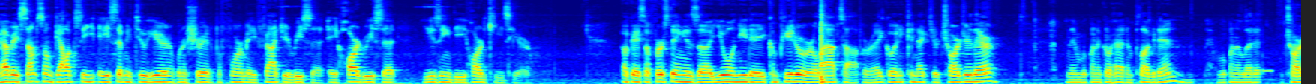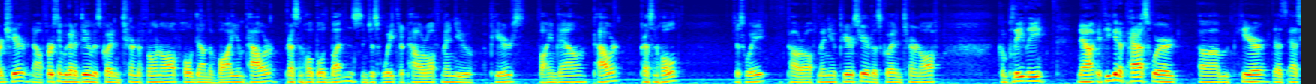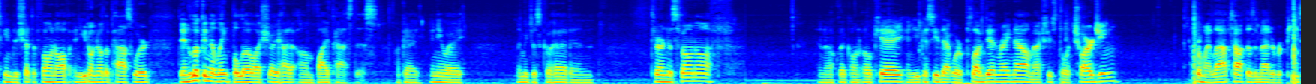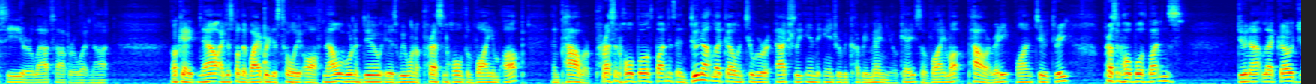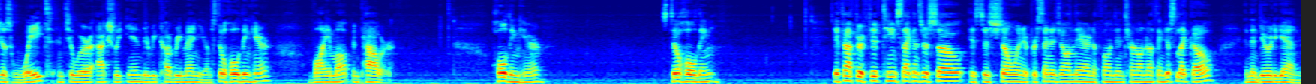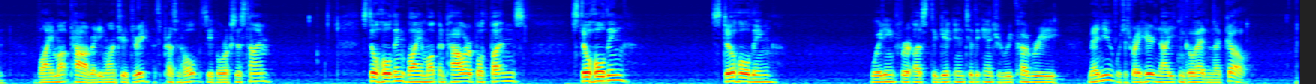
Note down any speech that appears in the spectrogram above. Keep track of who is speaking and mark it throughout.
Speaker 1: I have a Samsung Galaxy A72 here. I'm going to show you how to perform a factory reset, a hard reset using the hard keys here. Okay, so first thing is uh, you will need a computer or a laptop, all right? Go ahead and connect your charger there. And then we're going to go ahead and plug it in. We're going to let it charge here. Now, first thing we're going to do is go ahead and turn the phone off, hold down the volume power, press and hold both buttons, and just wait till the power off menu appears. Volume down, power, press and hold. Just wait power off menu appears here. Let's go ahead and turn off completely. Now, if you get a password um, here that's asking you to shut the phone off and you don't know the password, then look in the link below. I'll show you how to um, bypass this. Okay, anyway, let me just go ahead and turn this phone off and I'll click on OK and you can see that we're plugged in right now. I'm actually still charging for my laptop. Doesn't matter if a PC or a laptop or whatnot. Okay, now I just felt the vibrate is totally off. Now what we want to do is we want to press and hold the volume up and power. Press and hold both buttons and do not let go until we're actually in the Android recovery menu. Okay, so volume up, power. Ready? One, two, three. Press and hold both buttons. Do not let go. Just wait until we're actually in the recovery menu. I'm still holding here. Volume up and power. Holding here. Still holding. If after 15 seconds or so, it's just showing a percentage on there and the phone didn't turn on nothing, just let go and then do it again. Volume up, power, ready, one, two, three. Let's press and hold, see if it works this time. Still holding, volume up and power, both buttons. Still holding, still holding, waiting for us to get into the Android recovery menu, which is right here. Now you can go ahead and let go.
